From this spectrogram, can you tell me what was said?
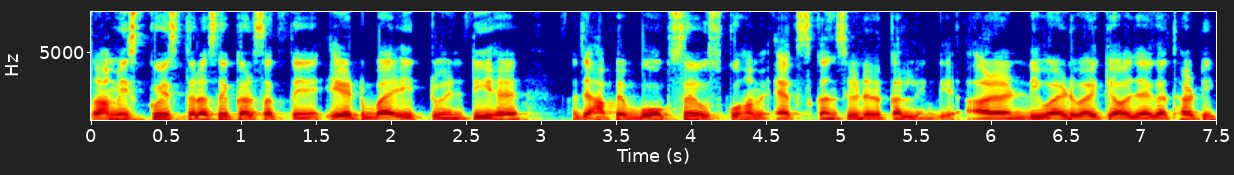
तो हम इसको इस तरह से कर सकते हैं एट बाई ट्वेंटी है, जहाँ पे बॉक्स है, उसको हम एक्स कंसिडर कर लेंगे और डिवाइड बाई क्या हो जाएगा थर्टी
